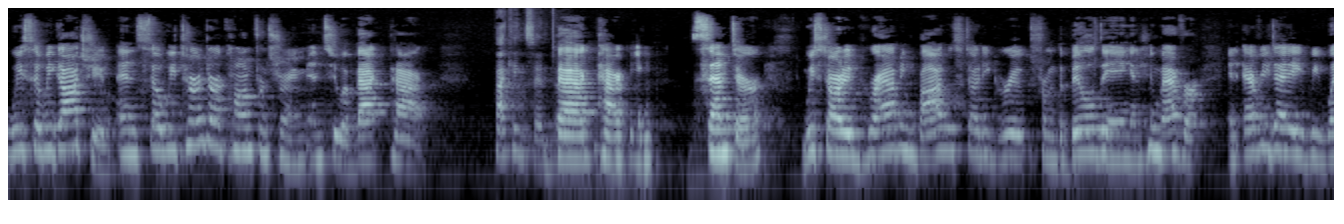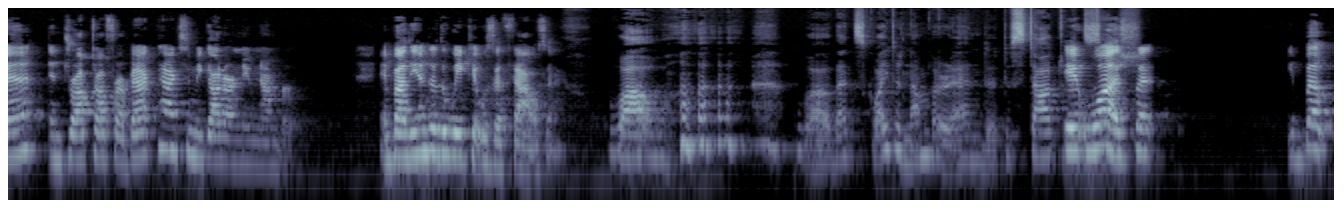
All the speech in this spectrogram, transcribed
we said, We got you. And so we turned our conference room into a backpack packing center. Backpacking center. We started grabbing Bible study groups from the building and whomever. And every day we went and dropped off our backpacks and we got our new number. And by the end of the week, it was a thousand. Wow. wow, that's quite a number. And uh, to start it was, but but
